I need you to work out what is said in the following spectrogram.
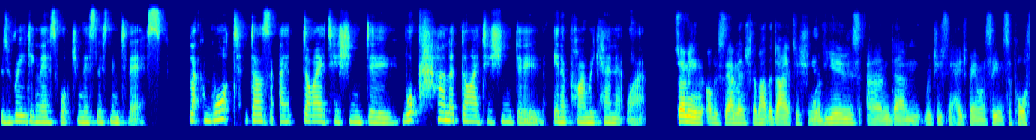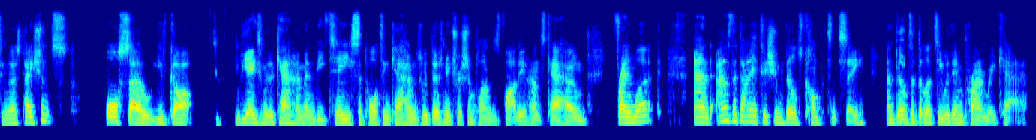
was reading this, watching this, listening to this, like what does a dietitian do? What can a dietitian do in a primary care network? So, I mean, obviously, I mentioned about the dietitian reviews and um, reducing HbA1c and supporting those patients. Also, you've got liaising with the care home MDT, supporting care homes with those nutrition plans as part of the enhanced care home framework. And as the dietitian builds competency and builds ability within primary care,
